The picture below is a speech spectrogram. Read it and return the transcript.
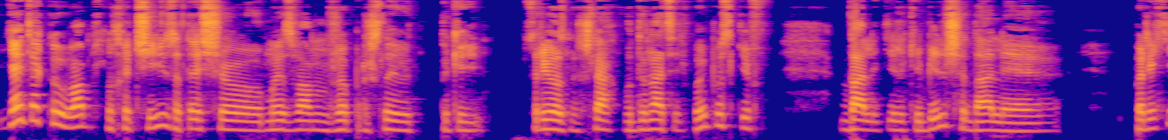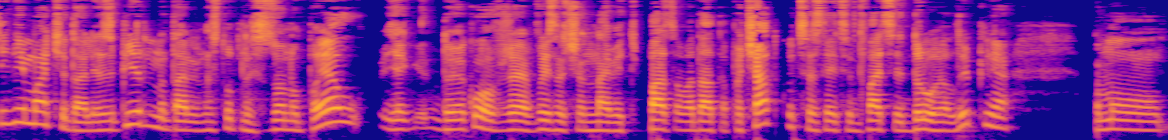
я дякую вам, слухачі, за те, що ми з вами вже пройшли такий серйозний шлях в 11 випусків. Далі тільки більше, далі. Перехідні матчі, далі збірна, далі наступний сезон УПЛ, до якого вже визначена навіть базова дата початку, це здається 22 липня. Тому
